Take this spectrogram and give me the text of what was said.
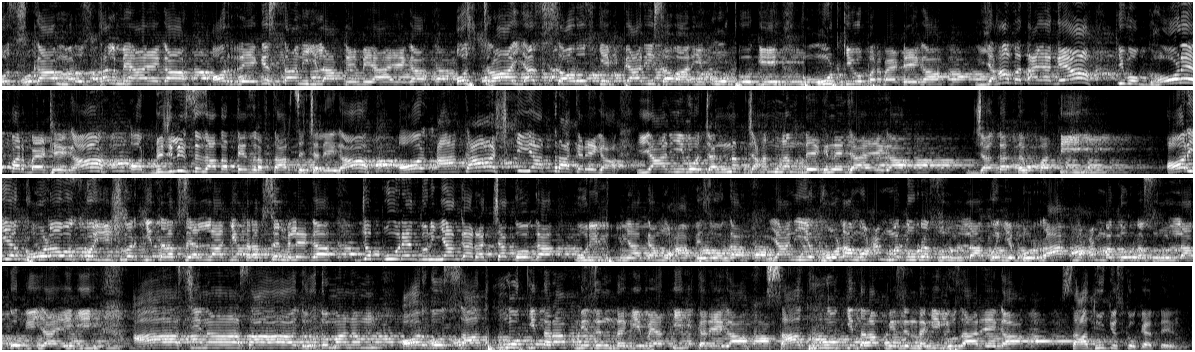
उसका मरुस्थल में आएगा और रेगिस्तानी इलाके में आएगा। उस यस और उसकी प्यारी सवारी ऊँट होगी। वो ऊँट के ऊपर बैठेगा। यहाँ बताया गया कि वो घोड़े पर बैठेगा और बिजली से ज़्यादा तेज रफ्तार से चलेगा और आकाश की यात्रा करेगा। यानी वो जन्नत जहन्नम देखने जाएगा। जगत पति और ये घोड़ा उसको ईश्वर की तरफ़ से, अल्लाह की तरफ़ से मिलेगा, जो पूरे दुनिया का रक्षक होगा, पूरी दुनिया का मुहाफिज होगा। यानी ये घोड़ा मोहम्मद रसूलुल्लाह को, ये बुर्राक मोहम्मद को दी जाएगी। आसिना साधुदमनम और वो साधुओं की तरह अपनी ज़िंदगी व्यतीत करेगा, साधुओं की तरह अपनी ज़िंदगी गुजारेगा। साधु किसको कहते हैं?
